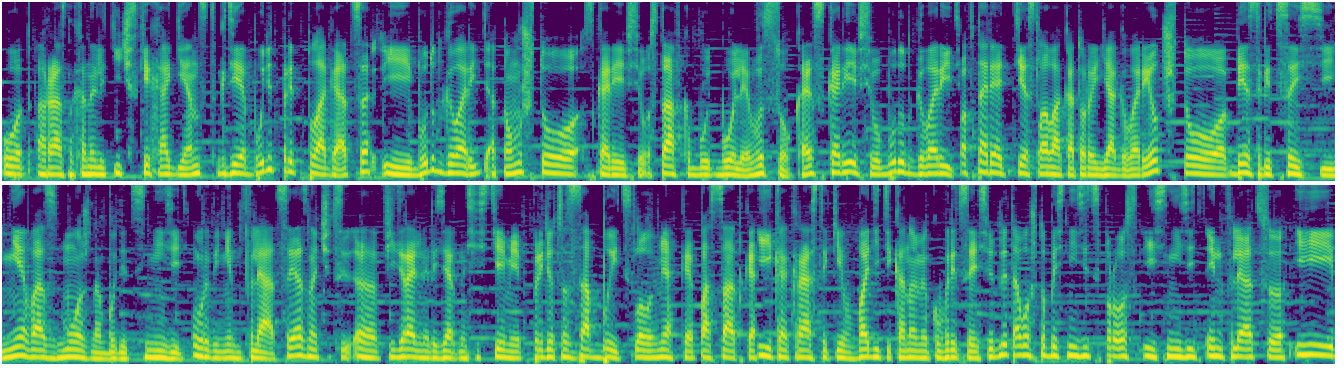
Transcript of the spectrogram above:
от разных аналитических агентств, где будет предполагаться и будут говорить о том, что, скорее всего, ставка будет более высокая. Скорее всего, будут говорить, повторять те слова, которые я говорил, что без рецессии невозможно будет снизить уровень инфляции, а значит, э, Федеральной резервной системе придется забыть слово мягкая посадка и как раз таки вводить экономику в рецессию для того, чтобы снизить спрос и снизить инфляцию. И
